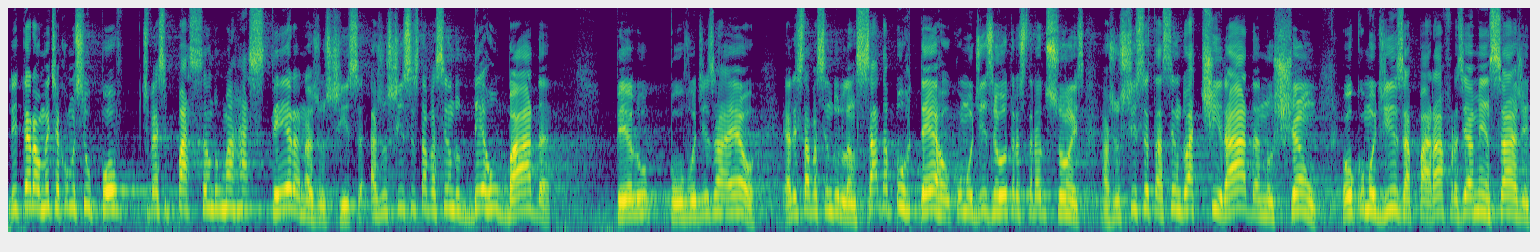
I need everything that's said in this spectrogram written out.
Literalmente é como se o povo estivesse passando uma rasteira na justiça, a justiça estava sendo derrubada pelo povo de Israel. Ela estava sendo lançada por terra, ou como dizem outras traduções, a justiça está sendo atirada no chão, ou como diz a paráfrase, a mensagem,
